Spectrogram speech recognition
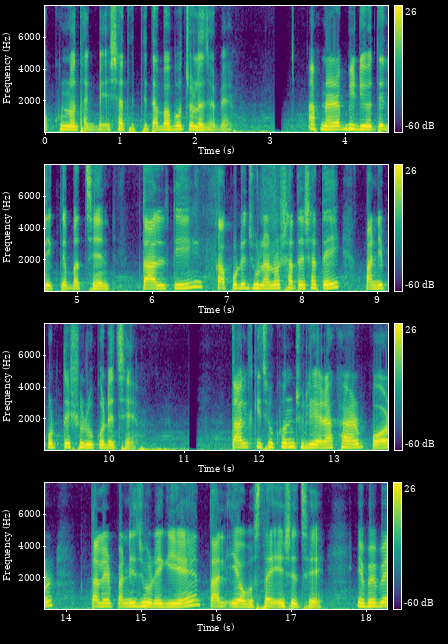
অক্ষুণ্ণ থাকবে, সাথে তিতাভাবও চলে যাবে। আপনারা ভিডিওতে দেখতে পাচ্ছেন, তালটি কাপড়ে ঝুলানোর সাথে সাথেই পানি পড়তে শুরু করেছে। তাল কিছুক্ষণ ঝুলিয়ে রাখার পর তালের পানি ঝরে গিয়ে তাল এই অবস্থায় এসেছে। এভাবে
